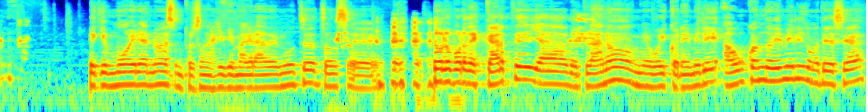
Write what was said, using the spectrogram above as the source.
de que Moira no es un personaje que me agrade mucho, entonces solo por descarte ya de plano me voy con Emily, aun cuando Emily, como te decía,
